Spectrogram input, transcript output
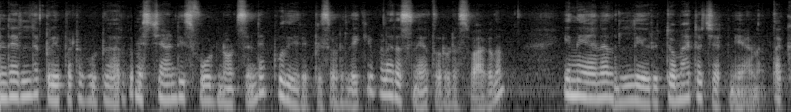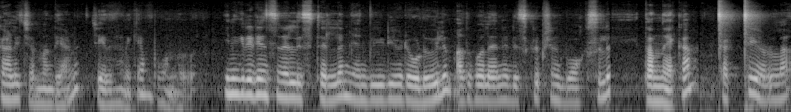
എന്റെ എല്ലാ പ്രിയപ്പെട്ട കൂട്ടുകാർക്കും മിസ് ചാൻഡീസ് ഫുഡ് നോട്ട്സിന്റെ പുതിയൊരു എപ്പിസോഡിലേക്ക് വളരെ സ്നേഹത്തോടെ സ്വാഗതം. ഇന്ന് ഞാൻ നല്ലൊരു ടൊമാറ്റോ ചട്നിയാണ് തക്കാളി ചമ്മന്തിയാണ് ചെയ്ത് കാണിക്കാൻ പോകുന്നത്. ഇൻഗ്രീഡിയൻസിന്റെ ലിസ്റ്റ് എല്ലാം ഞാൻ വീഡിയോയുടെ ഒടുവിലും അതുപോലെ തന്നെ ഡിസ്ക്രിപ്ഷൻ ബോക്സിൽ തന്നേക്കാം. കട്ടിയുള്ള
